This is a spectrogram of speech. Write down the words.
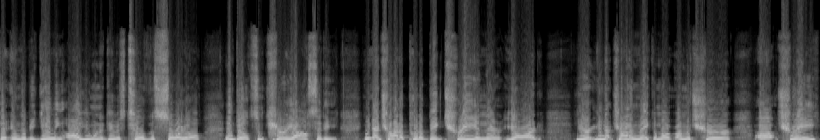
that in the beginning, all you want to do is till the soil and build some curiosity. You're not trying to put a big tree in their yard. You're, you're not trying to make them a, a mature uh, tree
